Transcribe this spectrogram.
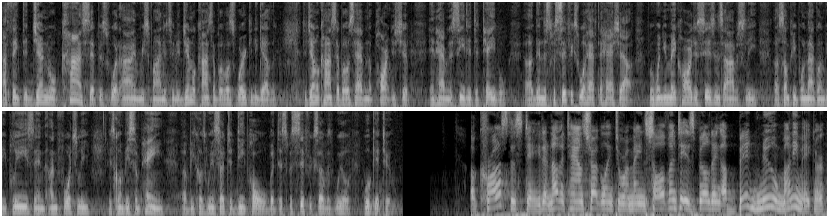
I think the general concept is what I'm responding to. The general concept of us working together, the general concept of us having a partnership and having a seat at the table. Uh, then the specifics we'll have to hash out. But when you make hard decisions, obviously uh, some people are not going to be pleased, and unfortunately, it's going to be some pain uh, because we're in such a deep hole. But the specifics of it we'll we'll get to. Across the state, another town struggling to remain solvent is building a big new moneymaker.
